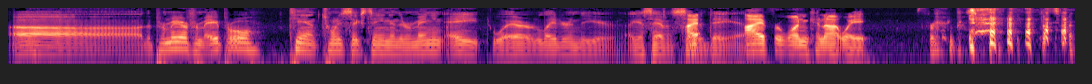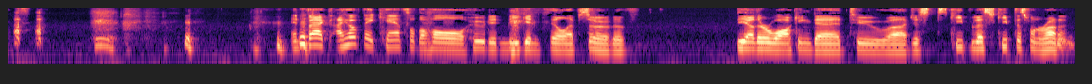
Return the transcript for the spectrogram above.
Uh, the premiere from April 10th, 2016, and the remaining eight were later in the year. I guess they haven't set I, a date yet. I, for one, cannot wait for. In fact, I hope they cancel the whole "Who did Negan kill?" episode of the other Walking Dead to uh, just keep this keep this one running.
